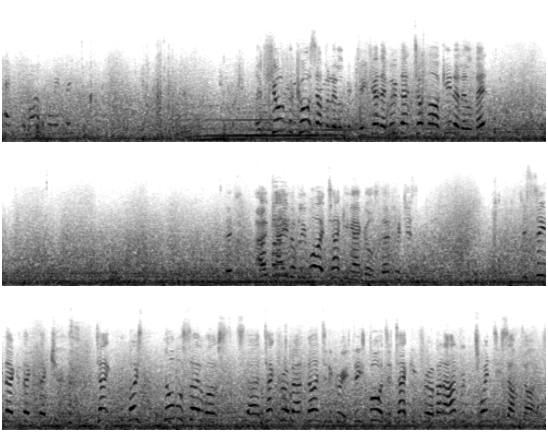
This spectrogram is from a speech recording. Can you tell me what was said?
text them up for me, please. They've shortened the course up a little bit, PJ. They moved that top mark in a little bit. There's Okay. unbelievably wide tacking angles that we just just seen the, the, the tack, most normal sailboats uh, tack through about 90 degrees. These boards are tacking through about 120 sometimes.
